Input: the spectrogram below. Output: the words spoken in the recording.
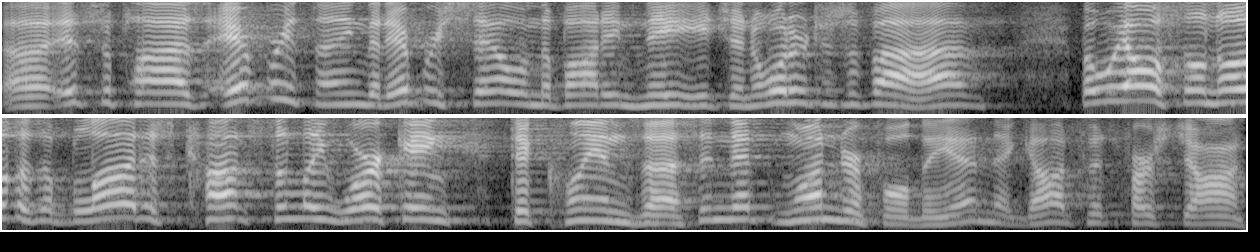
Uh, it supplies everything that every cell in the body needs in order to survive. But we also know that the blood is constantly working to cleanse us. Isn't it wonderful then that God put 1 John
